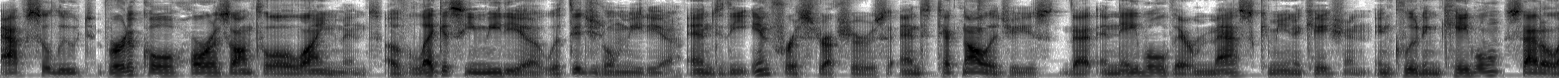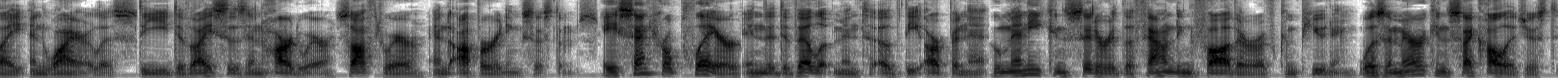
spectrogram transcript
absolute vertical horizontal alignment of legacy media with digital media and the infrastructures and technologies that enable their mass communication, including cable, satellite, and wireless, the devices and hardware, software, and operating systems. A central player in the development of the ARPANET, who many consider the founding father of computing, was American psychologist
